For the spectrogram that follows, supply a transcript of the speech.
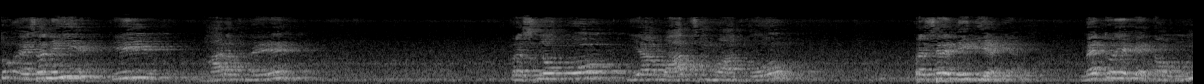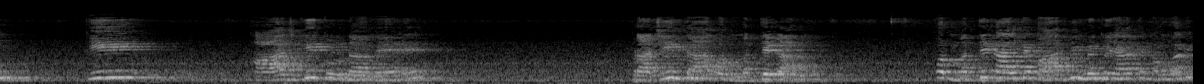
तो ऐसा नहीं है कि भारत में प्रश्नों को या वाद संवाद को प्रश्रय नहीं दिया गया। मैं तो ये कहता हूँ कि आज की तुलना में प्राचीन काल और मध्यकाल और मध्यकाल के बाद भी मैं तो यहाँ तक कहूँगा कि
